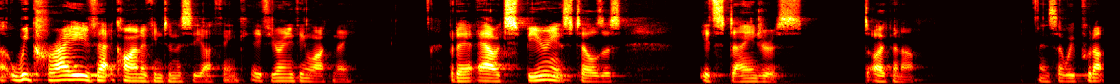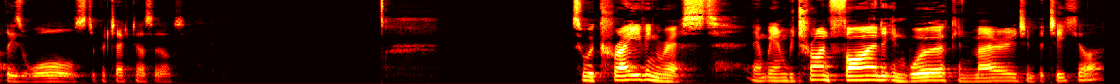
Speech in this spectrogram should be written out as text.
Uh, we crave that kind of intimacy, I think, if you're anything like me. But our experience tells us it's dangerous to open up. And so we put up these walls to protect ourselves. So we're craving rest. And when we try and find it in work and marriage in particular,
